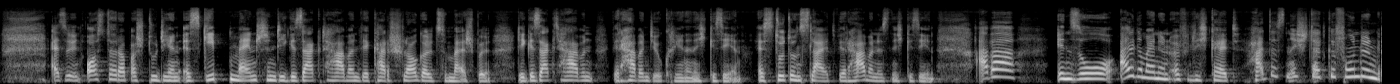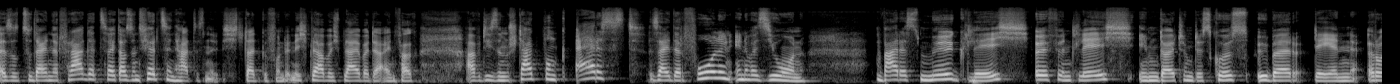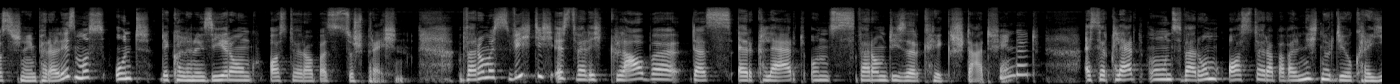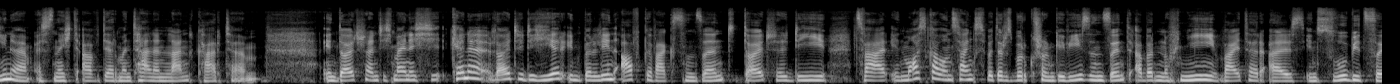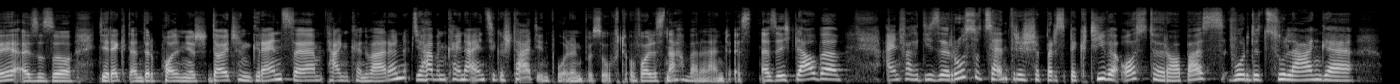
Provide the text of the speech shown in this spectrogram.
Also in Osteuropa-Studien, es gibt Menschen, die gesagt haben, wie Karl Schlogel zum Beispiel, die gesagt haben, wir haben die Ukraine nicht gesehen. Es tut uns leid, wir haben es nicht gesehen. Aber in so allgemeinen Öffentlichkeit hat es nicht stattgefunden. Also zu deiner Frage, 2014 hat es nicht stattgefunden. Ich glaube, ich bleibe da einfach auf diesem Startpunkt. Erst seit der vollen Invasion war es möglich, öffentlich im deutschen Diskurs über den russischen Imperialismus und die Kolonisierung Osteuropas zu sprechen. Warum es wichtig ist, weil ich glaube, das erklärt uns, warum dieser Krieg stattfindet. Es erklärt uns, warum Osteuropa, weil nicht nur die Ukraine ist nicht auf der mentalen Landkarte in Deutschland. Ich meine, ich kenne Leute, die hier in Berlin aufgewachsen sind, Deutsche, die zwar in Moskau und St. Petersburg schon gewesen sind, aber noch nie weiter als in Słubice, also so direkt an der polnisch-deutschen Grenze tanken waren. Sie haben keine einzige Stadt in Polen besucht, obwohl es Nachbarland ist. Also ich glaube, einfach diese russozentrische Perspektive Osteuropas wurde zu lange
